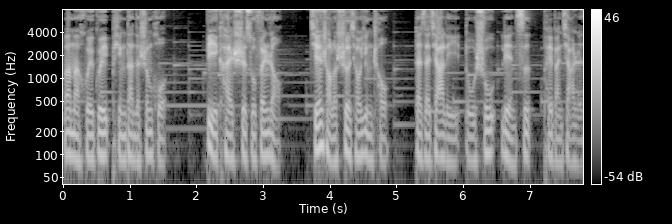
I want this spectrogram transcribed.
慢慢回归平淡的生活，避开世俗纷扰，减少了社交应酬。”待在家里读书练字，陪伴家人。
